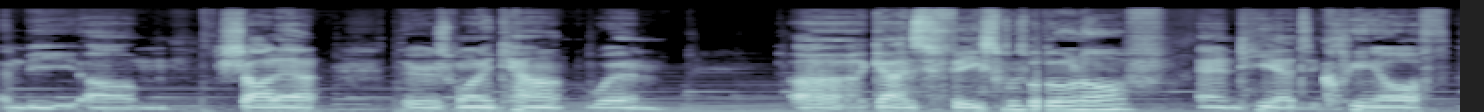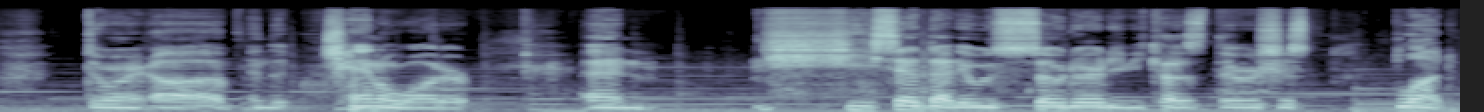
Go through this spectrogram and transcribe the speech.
and be um, shot at. There's one account when uh, a guy's face was blown off and he had to clean off during uh, in the channel water, and he said that it was so dirty because there was just blood.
